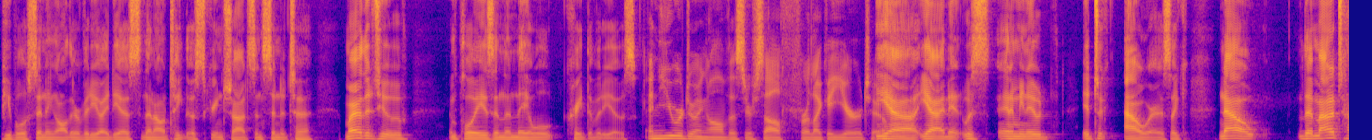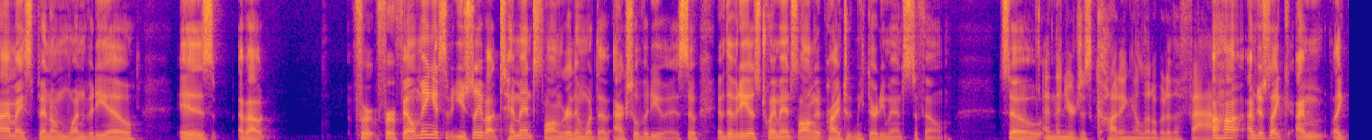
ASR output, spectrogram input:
people sending all their video ideas. So then I'll take those screenshots and send it to my other two employees, and then they will create the videos. And you were doing all of this yourself for like a year or two. Yeah, yeah, and it was. And I mean, it would, it took hours. Like now, the amount of time I spend on one video is about for for filming. It's usually about ten minutes longer than what the actual video is. So if the video is twenty minutes long, it probably took me thirty minutes to film. So and then you're just cutting a little bit of the fat. Uh huh. I'm just like I'm like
